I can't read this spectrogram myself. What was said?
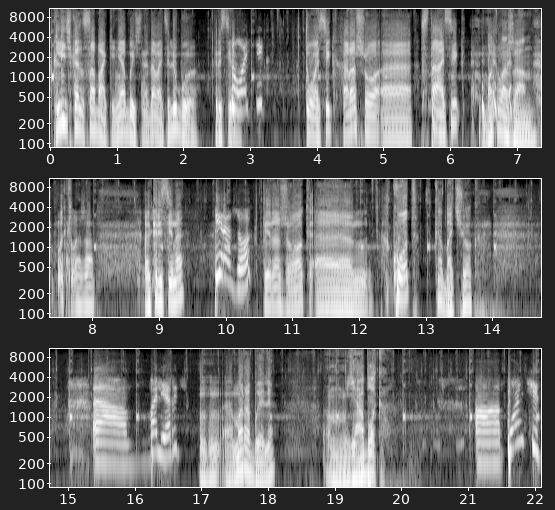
Кличка собаки необычная. Давайте, любую. Кристина. Тосик? Тосик, хорошо. Э, Стасик. Баклажан. Баклажан. Э, Кристина. Пирожок? Пирожок. эм, Кот. Кабачок. А, Валерыч? Э, Марабеля. Яблоко. А, пончик?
